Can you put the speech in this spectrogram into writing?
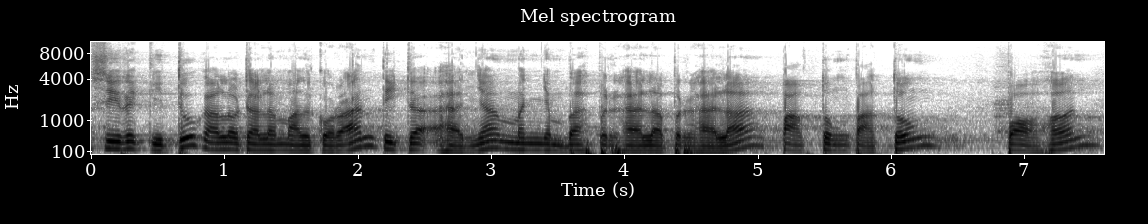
syirik itu kalau dalam Al-Quran tidak hanya menyembah berhala-berhala, patung-patung, pohon,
